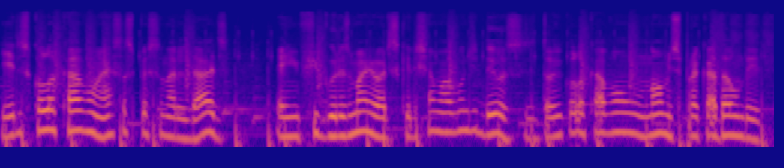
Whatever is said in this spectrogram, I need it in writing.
E eles colocavam essas personalidades em figuras maiores que eles chamavam de deuses. Então eles colocavam nomes para cada um deles:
